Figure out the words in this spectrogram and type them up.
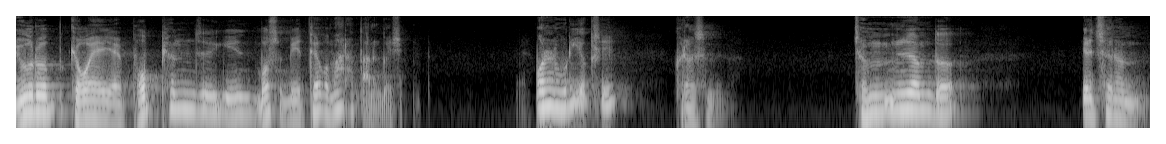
유럽 교회의 보편적인 모습이 되고 말았다는 것입니다. 오늘 우리 역시 그렇습니다. 점점 더 이처럼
